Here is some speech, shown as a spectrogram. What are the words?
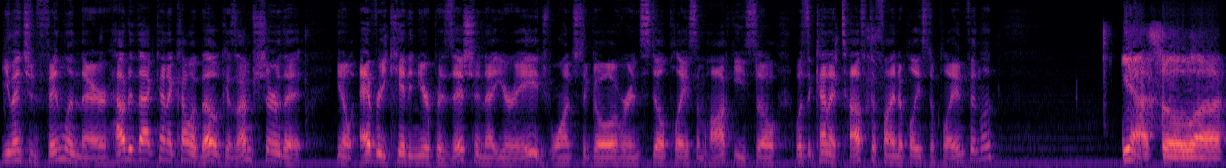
you mentioned Finland there. How did that kind of come about? Because I'm sure that you know every kid in your position at your age wants to go over and still play some hockey. So was it kind of tough to find a place to play in Finland? Yeah, so uh,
